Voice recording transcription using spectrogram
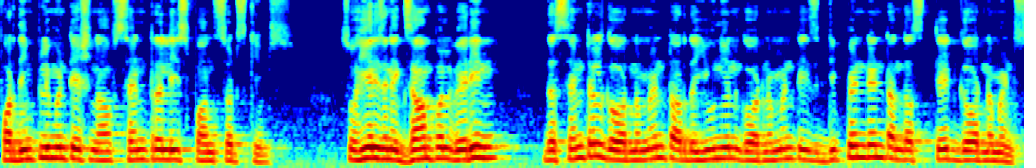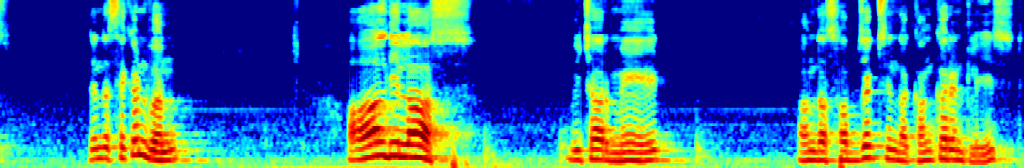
for the implementation of centrally sponsored schemes. So here is an example wherein the central government or the union government is dependent on the state governments. Then the second one, all the laws which are made on the subjects in the concurrent list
